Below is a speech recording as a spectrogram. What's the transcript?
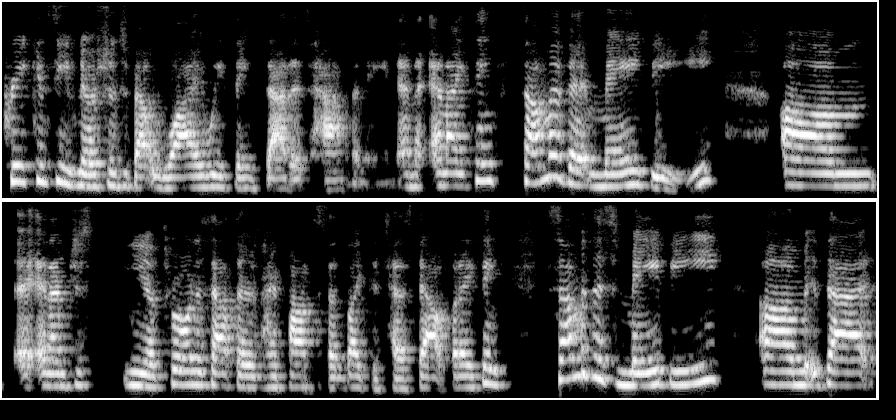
preconceived notions about why we think that is happening, and and I think some of it may be, um, and I'm just you know, throwing us out there as a hypothesis I'd like to test out. But I think some of this may be um, that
